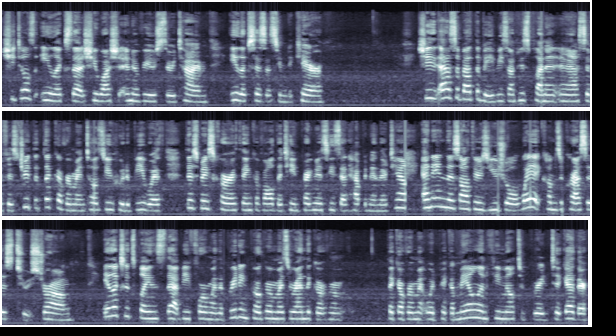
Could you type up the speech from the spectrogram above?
She tells Aelyx that she watched interviews through time. Aelyx doesn't seem to care. She asks about the babies on his planet and asks if it's true that the government tells you who to be with. This makes Cara think of all the teen pregnancies that happen in their town, and in this author's usual way, it comes across as too strong. Aelyx explains that before, when the breeding program was around, the government the government would pick a male and female to breed together.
